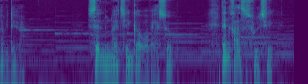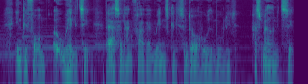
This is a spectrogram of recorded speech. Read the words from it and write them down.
når vi dør. Selv nu, når jeg tænker over, hvad jeg så. Den redselsfulde ting. En deform og uheldig ting, der er så langt fra at være menneskelig, som det overhovedet muligt, har smadret mit sind.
